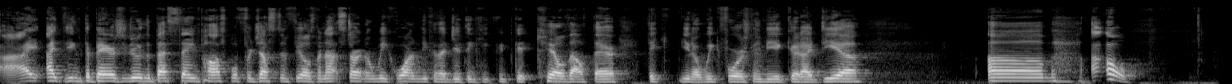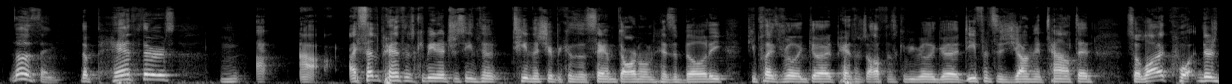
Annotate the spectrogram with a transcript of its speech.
I, I think the Bears are doing the best thing possible for Justin Fields, but not starting on week one because I do think he could get killed out there. I think, you know, week four is going to be a good idea. Um, oh, another thing. The Panthers, I, I, I said the Panthers could be an interesting th- team this year because of Sam Darnold and his ability. If He plays really good. Panthers offense could be really good. Defense is young and talented. So a lot of qu- there's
